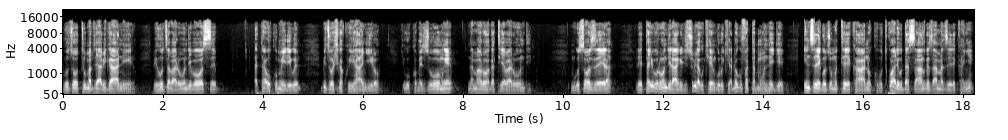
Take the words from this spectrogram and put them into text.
buzotuma bya biganiro bihuza abarundi bose atawukumiriwe bizoshika ku ihangiro ryo gukomeza ubumwe n'amahoro hagati y'abarundi. Mu gusozera leta y'u Burundi irangije isubira gukengurukira no gufata mu ntege inzego z'umutekano ku butwari budasanzwe zamazerekanye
